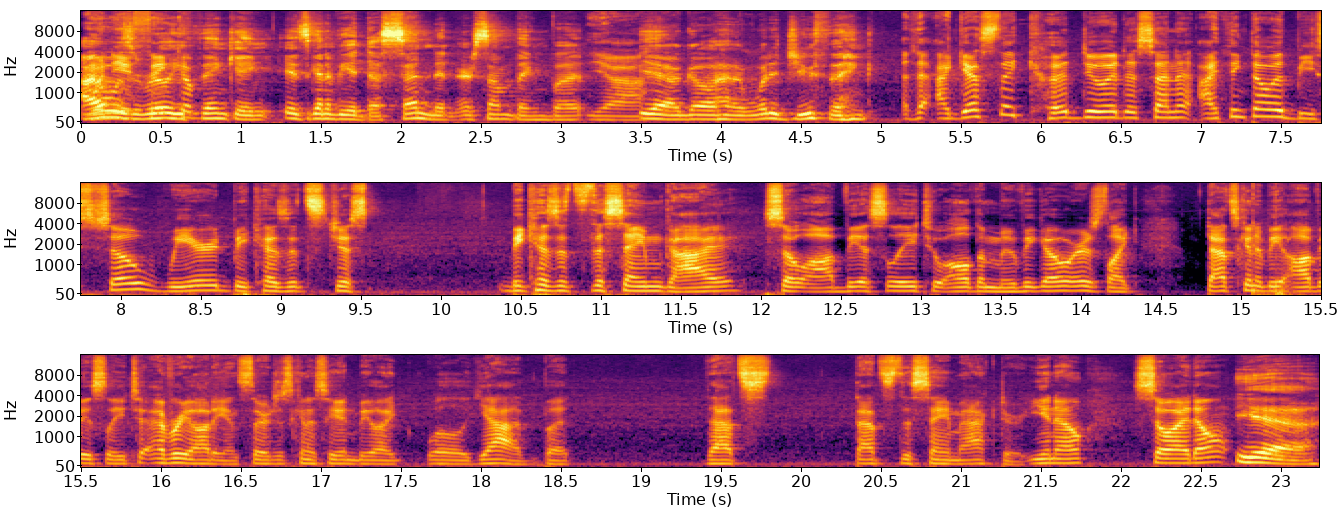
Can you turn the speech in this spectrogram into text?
I When you was think really of- thinking it's gonna be a descendant or something. But Yeah. yeah, go ahead. What did you think? I guess they could do a descendant. I think that would be so weird because it's just because it's the same guy so obviously to all the moviegoers like that's going to be obviously to every audience they're just going to see it and be like well yeah but that's that's the same actor you know so i don't Yeah.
